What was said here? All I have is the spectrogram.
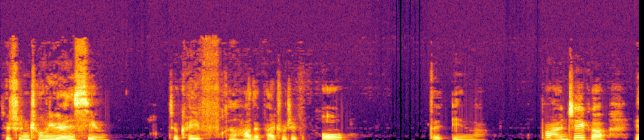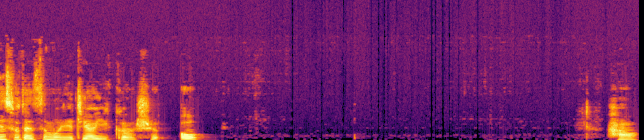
嘴唇呈圆形，就可以很好的发出这个 “o” 的音了。包含这个音素的字母也只有一个，是 o。好，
